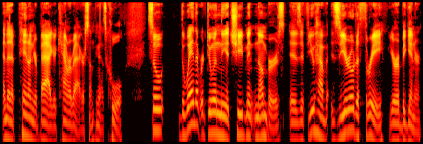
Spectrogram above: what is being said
and then a pin on your bag, your camera bag, or something that's cool. So the way that we're doing the achievement numbers is if you have zero to three, you're a beginner.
